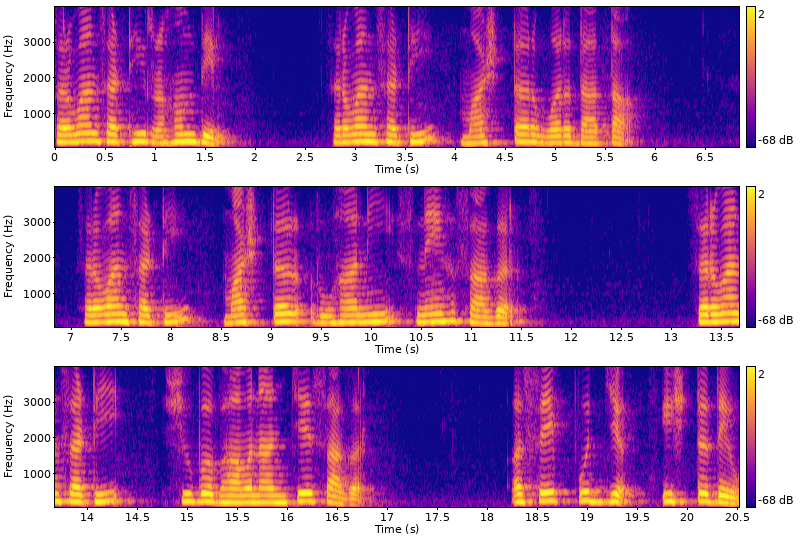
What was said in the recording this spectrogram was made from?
सर्वांसाठी रहमदिल सर्वांसाठी मास्टर वरदाता सर्वांसाठी मास्टर रुहानी स्नेहसागर सर्वांसाठी शुभभावनांचे सागर. असे पूज्य इष्टदेव.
